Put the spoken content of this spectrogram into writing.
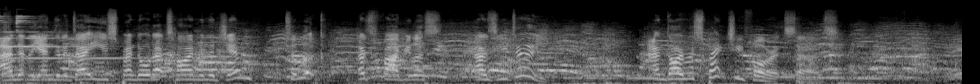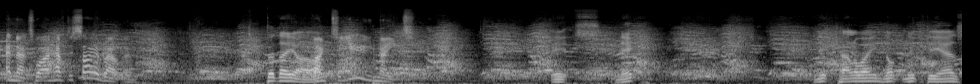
And at the end of the day, you spend all that time in the gym to look as fabulous as you do. And I respect you for it, sirs. And that's what I have to say about them. But they are. Back to you, Nate. It's Nick. Nick Calloway, not Nick Diaz.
